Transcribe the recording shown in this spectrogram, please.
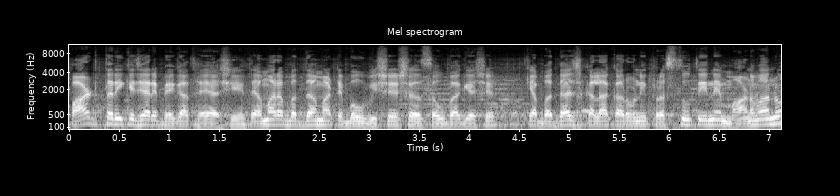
પાર્ટ તરીકે જ્યારે ભેગા થયા છીએ, તે અમારા બધા માટે બહુ વિશેષ સૌભાગ્ય છે કે આ બધા જ કલાકારોની પ્રસ્તુતિને માણવાનો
